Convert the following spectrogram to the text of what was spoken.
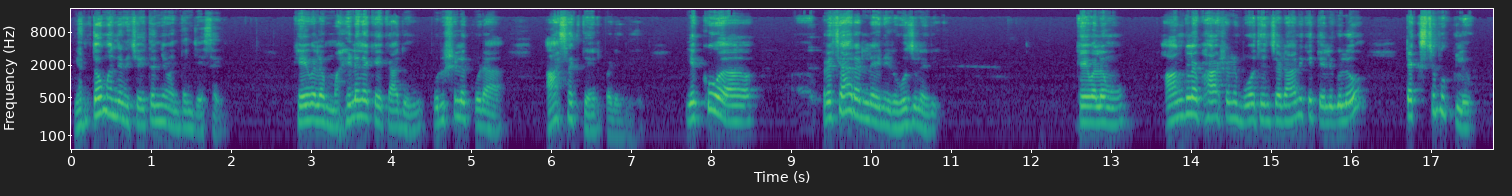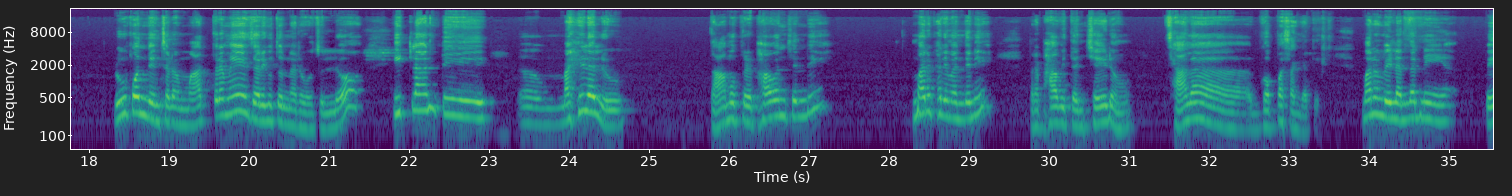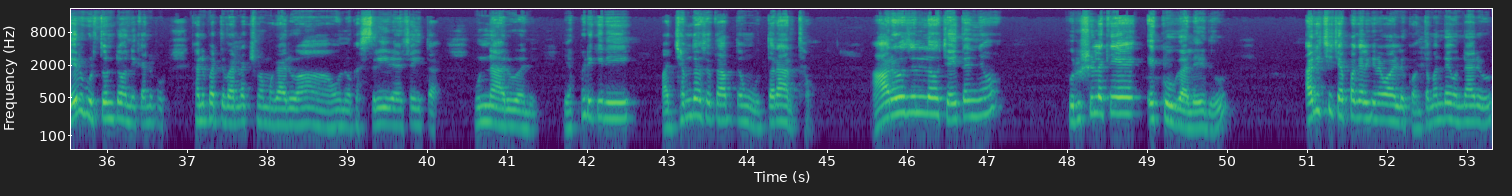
ఎంతోమందిని చైతన్యవంతం చేశాయి. కేవలం మహిళలకే కాదు, పురుషులకు కూడా ఆసక్తి ఏర్పడింది. ఎక్కువ ప్రచారం లేని రోజులవి. కేవలం ఆంగ్ల భాషను బోధించడానికి తెలుగులో టెక్స్ట్ బుక్‌లు రూపొందించడం మాత్రమే జరుగుతున్న రోజుల్లో ఇట్లాంటి మహిళలు తాము ప్రభావం చెంది మరి పది మందిని ప్రభావితం చేయడం చాలా గొప్ప సంగతి. మనం వీళ్ళందరినీ పేరు గుర్తుంటోంది కనుపు కనుపర్తి వరలక్ష్మమ్మ గారు. అవును ఒక స్త్రీ రచయిత ఉన్నారు అని. ఎప్పటికిది 18వ శతాబ్దం ఉత్తరార్ధం. ఆ రోజుల్లో చైతన్యం పురుషులకే ఎక్కువగా లేదు. అరిచి చెప్పగలిగిన వాళ్ళు కొంతమందే ఉన్నారు.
